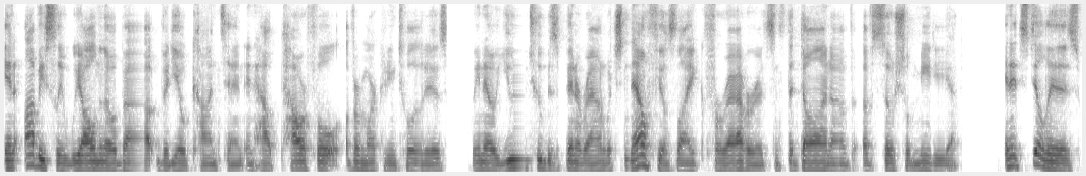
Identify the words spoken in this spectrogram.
And obviously, we all know about video content and how powerful of a marketing tool it is. We know YouTube has been around, which now feels like forever since the dawn of, of social media. And it still is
